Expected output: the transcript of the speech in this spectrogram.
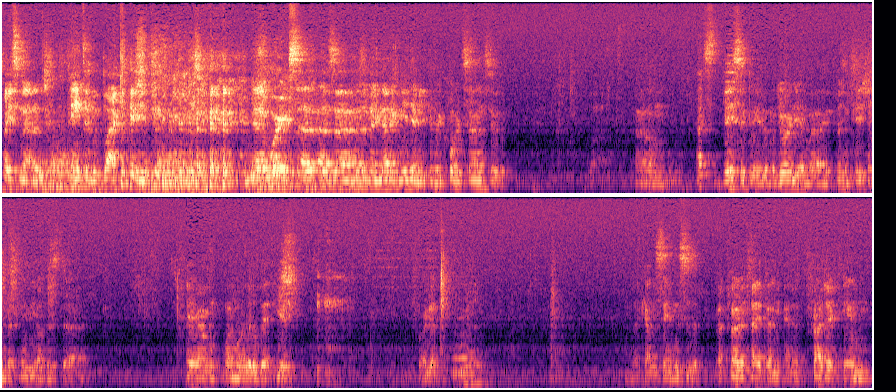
placemat painted with black paint. and it works as, as, a, as a magnetic medium, you can record sound to it. Um, that's basically the majority of my presentation, but maybe I'll just uh, play around one more little bit here before I go. Like I was saying, this is a, a prototype and, and a project in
